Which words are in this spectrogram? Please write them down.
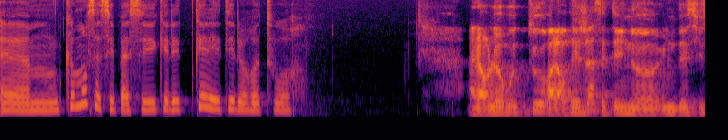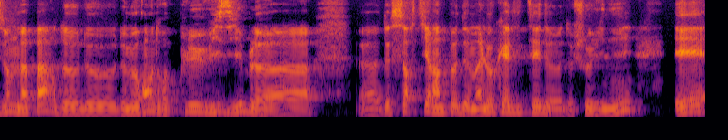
Euh, comment ça s'est passé? Quel, est, quel a été le retour? Alors le retour, alors déjà c'était une, une, décision de ma part de, de, me rendre plus visible, de sortir un peu de ma localité de, de Chauvigny et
